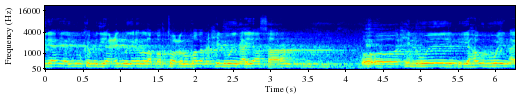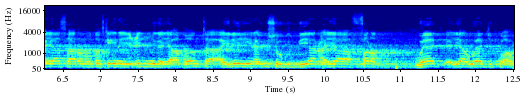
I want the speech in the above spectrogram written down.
ilaahay ayuu ka mid yahay cilmiga in la barto culummadana xil weyn ayaa saaran xil weyn iyo hawl weyn ayaa saaran oo dadka inay cilmiga iyo aqoonta ay leeyihiin ay u soo gudbiyaan ayaa farad ayaa waajib ku ah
